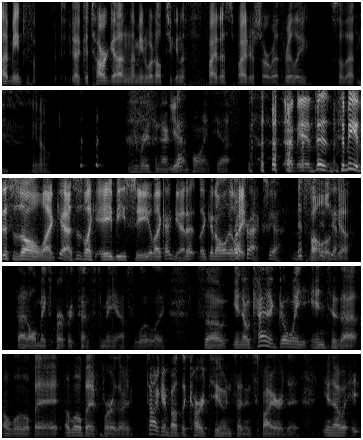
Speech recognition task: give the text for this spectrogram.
I mean, f- a guitar gun. I mean, what else are you gonna fight a spidersaur with, really? So that, you know, You raise an Yeah. excellent point. Yeah. I mean, th- to me, this is all like, yeah, this is like ABC. Like, I get it. Like, it all, it all Right. tracks. Yeah, it This- follows. Yeah. That all makes perfect sense to me absolutely. So you know kind of going into that a little bit a little bit further talking about the cartoons that inspired it you know it,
